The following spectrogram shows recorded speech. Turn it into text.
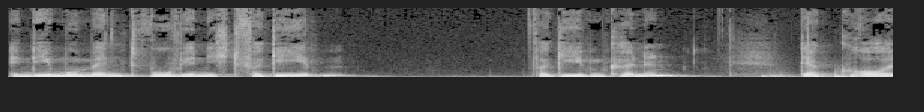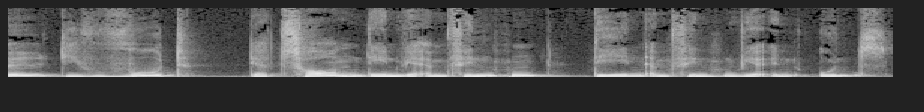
in dem Moment, wo wir nicht vergeben, vergeben können, der Groll, die Wut, der Zorn, den wir empfinden, den empfinden wir in uns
